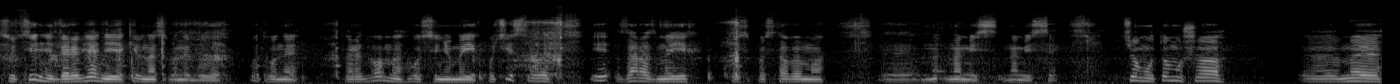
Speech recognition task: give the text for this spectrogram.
суцільні дерев'яні, які в нас вони були. От вони перед вами. Осінню ми їх почистили і зараз ми їх поставимо е, на, на, місце. Чому? Тому що е, ми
